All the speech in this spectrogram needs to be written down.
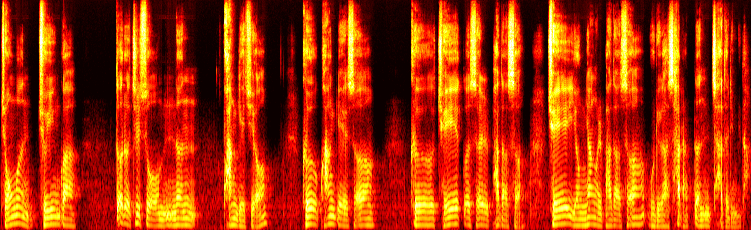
종은 주인과 떨어질 수 없는 관계지요. 그 관계에서 그 죄의 것을 받아서 죄의 영향을 받아서 우리가 살았던 자들입니다.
